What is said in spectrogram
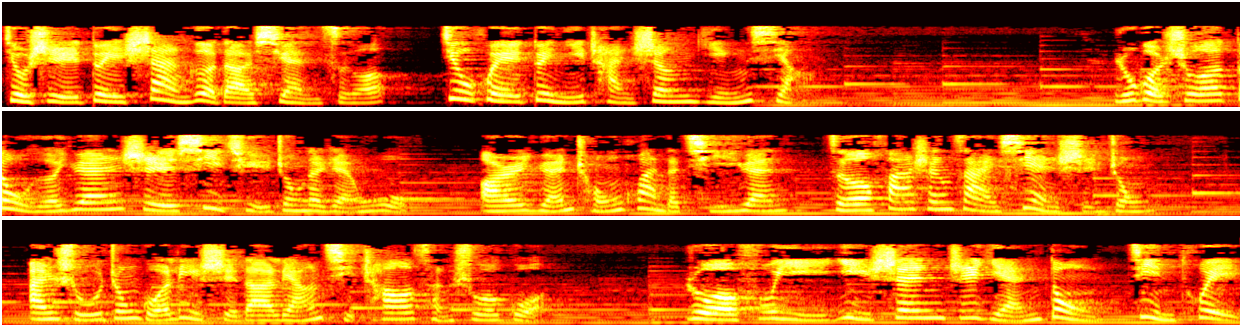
就是对善恶的选择，就会对你产生影响。如果说窦娥冤是戏曲中的人物，而袁崇焕的奇冤则发生在现实中。谙熟中国历史的梁启超曾说过：“若夫以一身之言动、进退、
